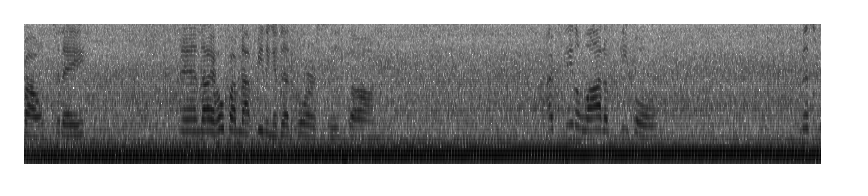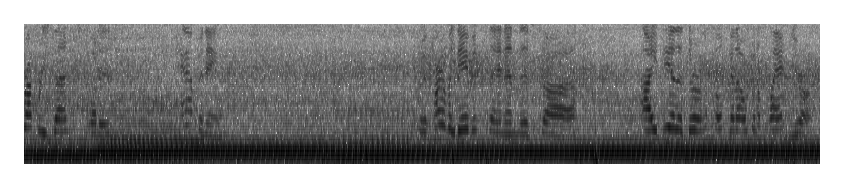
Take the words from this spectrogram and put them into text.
about today, and I hope I'm not beating a dead horse, is um, I've seen a lot of people misrepresent what is happening with Harley Davidson and this uh, idea that they're going to open a plant in Europe.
